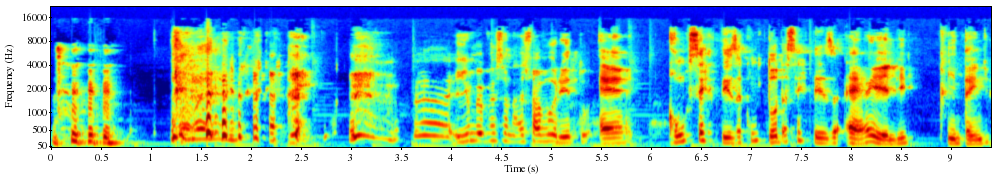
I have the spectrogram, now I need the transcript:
e o meu personagem favorito é, com certeza, com toda certeza, é ele, entende?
